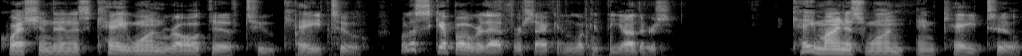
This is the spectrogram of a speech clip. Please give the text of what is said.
question then is K1 relative to K2. Well, let's skip over that for a second look at the others. K minus 1 and K2.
